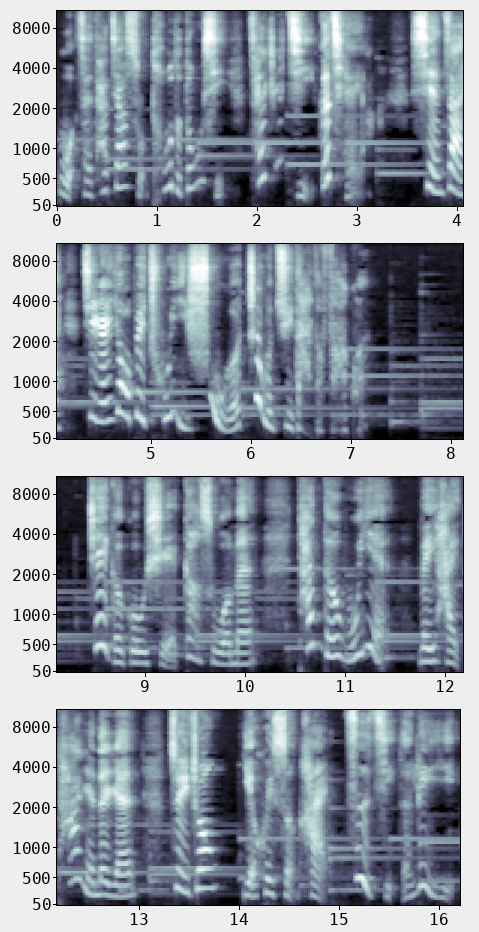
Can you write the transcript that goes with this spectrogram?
我在他家所偷的东西才值几个钱呀，现在竟然要被处以数额这么巨大的罚款。”这个故事告诉我们：贪得无厌、危害他人的人，最终也会损害自己的利益。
